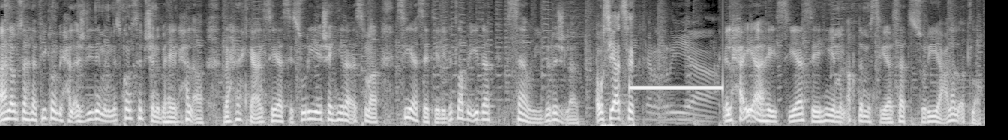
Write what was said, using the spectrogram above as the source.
أهلا وسهلا فيكم بحلقة جديدة من مسكونسبشن وبهي الحلقة. رح نحكي عن سياسة سورية شهيرة اسمها سياسة اللي بيطلع بايدك ساوي برجلك أو سياسة الحقيقة هي السياسة هي من أقدم السياسات السورية على الإطلاق.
